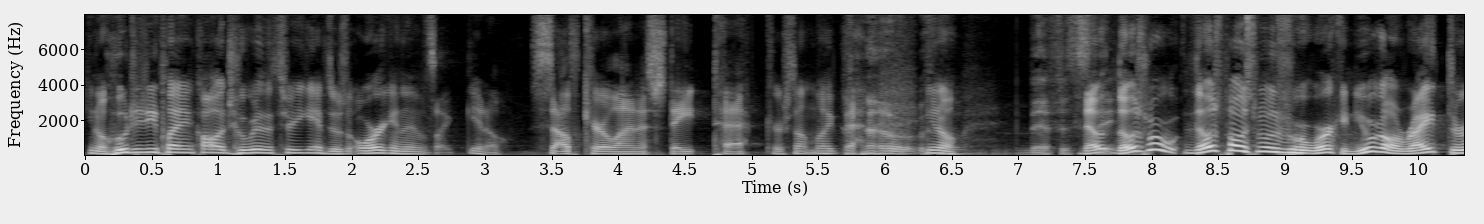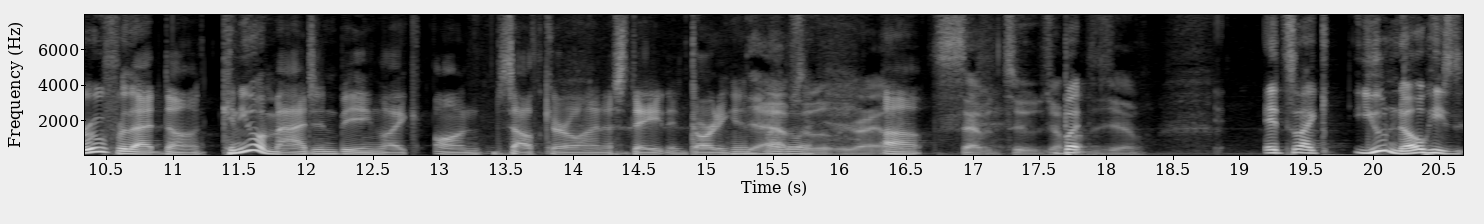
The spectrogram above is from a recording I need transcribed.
you know who did he play in college who were the three games it was oregon and it was like you know south carolina state tech or something like that you know Memphis. State. those were those post moves were working. You were going right through for that dunk. Can you imagine being like on South Carolina State and guarding him? yeah, by the way? absolutely right. Uh, Seven two, jump but- out the gym. It's like you know he's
